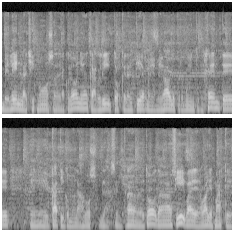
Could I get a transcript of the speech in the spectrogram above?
Belén, la chismosa de la colonia, Carlitos, que era el tierno y amigable, pero muy inteligente, eh, Katy como la voz, la centrada de todas, y bueno, varios más que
